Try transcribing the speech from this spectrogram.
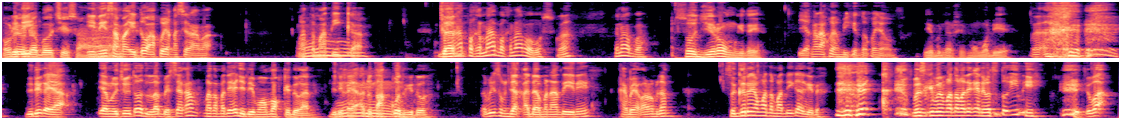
Oh, Jadi double cheese. Ah, ini sama oke. itu aku yang kasih nama matematika. Oh. Dan Kenapa? Kenapa? Kenapa, Bos? Hah? Kenapa? So Jerome gitu ya? ya kan aku yang bikin tokonya Om. Ya benar sih, mau dia. Jadi kayak yang lucu itu adalah biasanya kan matematika jadi momok gitu kan. Jadi kayak aduh Hmm. takut gitu. Tapi semenjak ada menanti ini, kayak banyak orang bilang seger yang matematika gitu. Meskipun matematika ini waktu itu ini. Coba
